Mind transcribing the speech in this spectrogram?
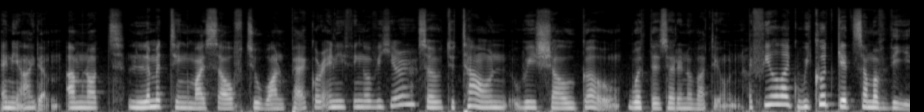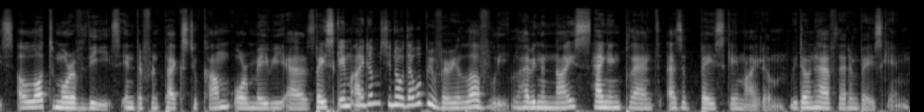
any item. I'm not limiting myself to one pack or anything over here. So to town we shall go with this Renovation. I feel like we could get some of these, a lot more of these in different packs to come or maybe as base game items. You know, that would be very lovely. Having a nice hanging plant as a base game item. We don't have that in base game.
